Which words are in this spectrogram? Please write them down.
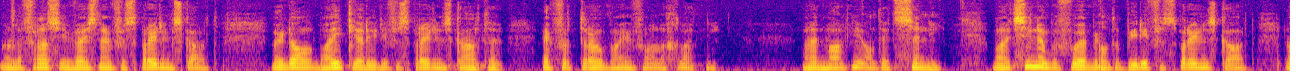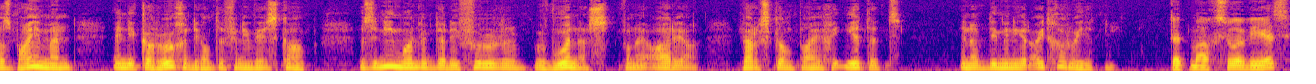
Hulle frasie wys nou verspreidingskaart. Maar dan baie keer hierdie verspreidingskaarte, ek vertrou baie van hulle glad nie. Maar dit maak nie altyd sin nie. Maar ek sien nou byvoorbeeld op hierdie verspreidingskaart, daar's baie min in die Karoo gedeelte van die Wes-Kaap. Is dit nie moontlik dat die vroeë bewoners van die area werkskilpaaie geëet het en op die manier uitgeroei het nie? Dit mag so wees,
